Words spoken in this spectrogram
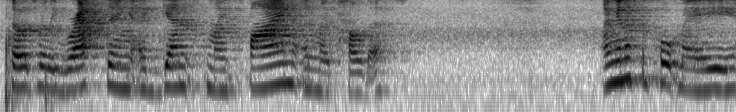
So it's really resting against my spine and my pelvis. I'm going to support my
